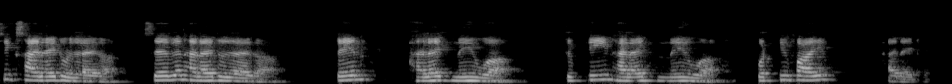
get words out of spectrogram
सिक्स हाईलाइट हो जाएगा। सेवन हाईलाइट हो जाएगा। टेन हाईलाइट नहीं हुआ। फिफ्टीन हाईलाइट नहीं हुआ। फोर्टी फाइव हाईलाइट हो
